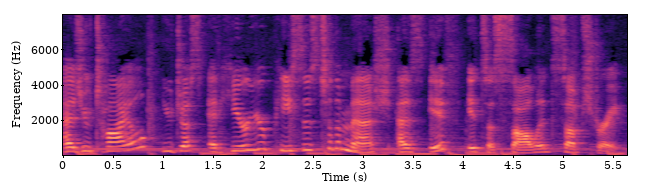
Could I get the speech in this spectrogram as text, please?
As you tile, you just adhere your pieces to the mesh as if it's a solid substrate.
